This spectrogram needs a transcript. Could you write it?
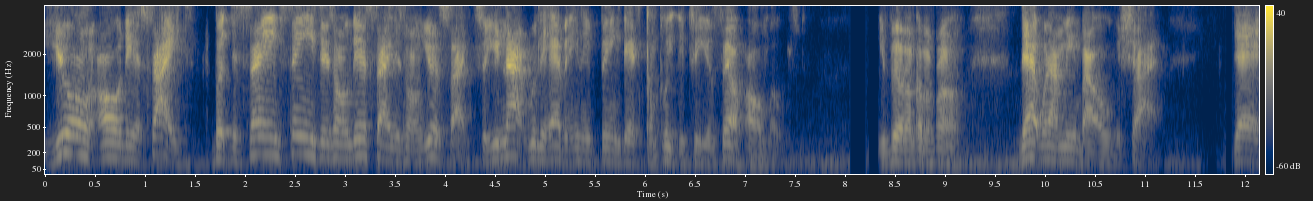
you're on all their sites, but the same scenes that's on their site is on your site. So you're not really having anything that's completely to yourself almost. You feel what I'm coming from? That what I mean by overshot. That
